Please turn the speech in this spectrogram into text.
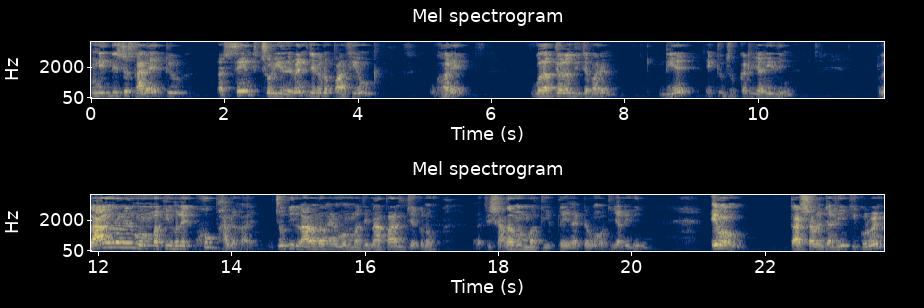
নির্দিষ্ট স্থানে একটু সেন্ট ছড়িয়ে দেবেন যে কোনো পারফিউম ঘরে। গোলাপ জলও দিতে পারেন। দিয়ে একটু ধূপকাঠি জ্বালিয়ে দিন। লাল রঙের মোমবাতি হলে খুব ভালো হয়। যদি লাল রঙের মোমবাতি না পান, যে কোনো একটি সাদা মোমবাতি প্লেন একটা মোমবাতি জ্বালিয়ে দিন। এবং তার সামনে জ্বালিয়ে কি করবেন?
